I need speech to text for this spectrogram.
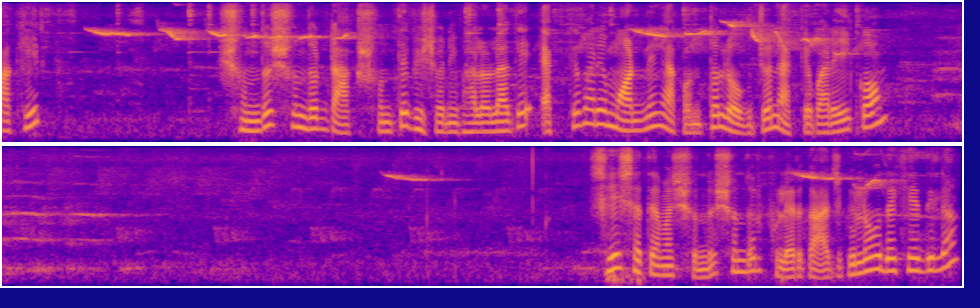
পাখির সুন্দর সুন্দর ডাক শুনতে ভীষণই ভালো লাগে। একেবারে মর্নিং এখন তো লোকজন একেবারেই কম। সেই সাথে আমার সুন্দর সুন্দর ফুলের গাছগুলোও দেখিয়ে দিলাম।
